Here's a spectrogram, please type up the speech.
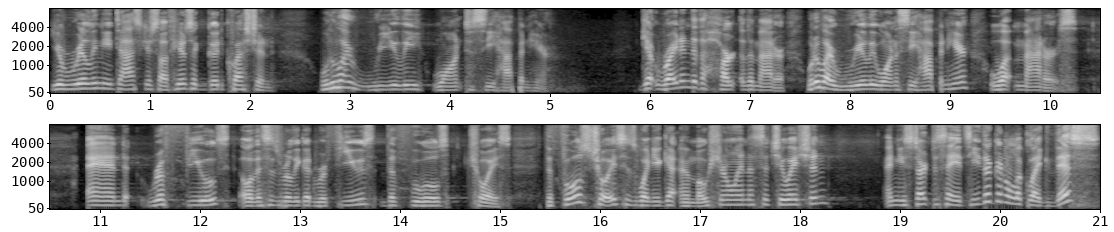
You really need to ask yourself here's a good question What do I really want to see happen here? Get right into the heart of the matter. What do I really want to see happen here? What matters? And refuse, oh, this is really good. Refuse the fool's choice. The fool's choice is when you get emotional in a situation and you start to say it's either going to look like this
